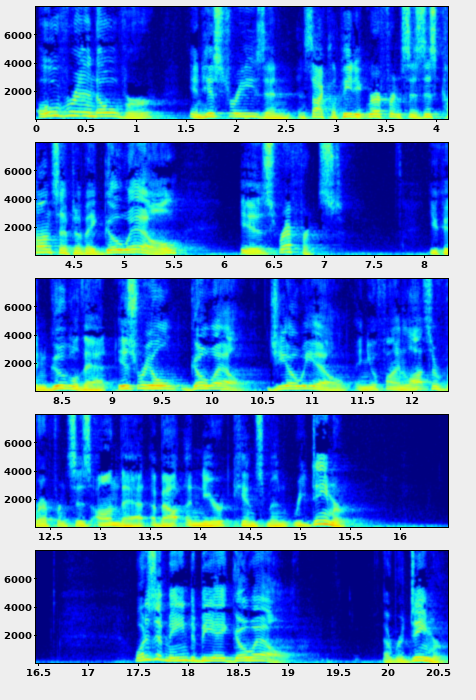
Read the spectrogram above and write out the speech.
over and over in histories and encyclopedic references. This concept of a Goel is referenced. You can Google that, Israel Goel, G O E L, and you'll find lots of references on that about a near kinsman redeemer. What does it mean to be a Goel, a redeemer?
